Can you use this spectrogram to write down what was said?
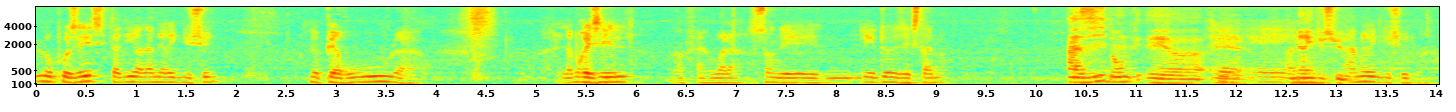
l'opposé, c'est-à-dire l'Amérique du Sud, le Pérou, le Brésil. Enfin voilà, ce sont les deux extrêmes. Asie donc et, euh, et Et- et- Amérique du Sud. Amérique du Sud, ouais.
